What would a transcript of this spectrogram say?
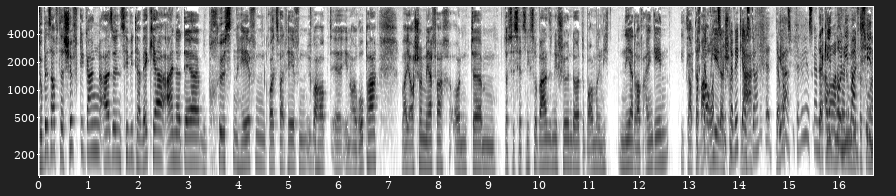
Du bist auf das Schiff gegangen, also in Civitavecchia, einer der größten Häfen, Kreuzfahrthäfen überhaupt äh, in Europa. War ja auch schon mehrfach und ähm, das ist jetzt nicht so wahnsinnig schön dort, da brauchen wir nicht näher drauf eingehen. Ich glaube, da Ach, war der auch jeder schon. Civitavecchia ist gar nicht- der ja, Ort Civitavecchia ist gar Da nicht- geht aber man nur halt niemand hin.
